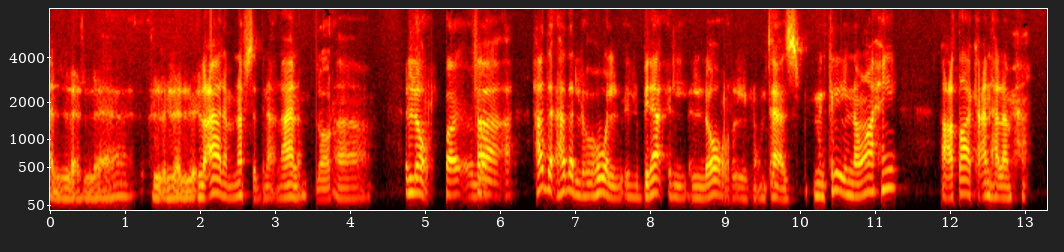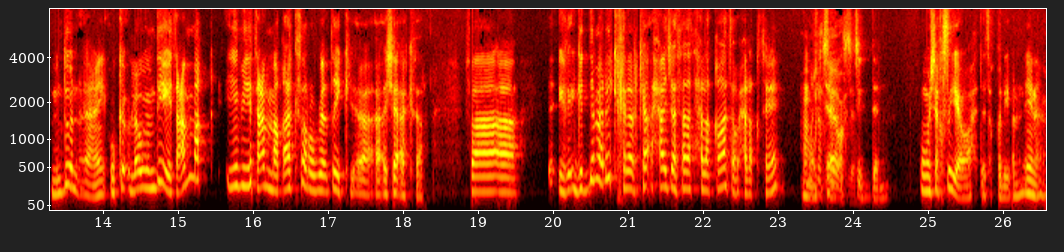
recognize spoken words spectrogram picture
ال ال ال- العالم نفسه بناء العالم. lore. آه ال lore. فهذا هذا اللي هو البناء ال lore الممتاز. من كل النواحي أعطاك عنها لمحة. من دون يعني وك- لو يمديه يتعمق يبي يتعمق أكثر وبيعطيك أشياء أكثر. ف يقدمها لك خلال ك- حاجة ثلاث حلقات أو حلقتين. ممتاز واحدة. جدا. ومن شخصية واحدة تقريبا. إي نعم.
